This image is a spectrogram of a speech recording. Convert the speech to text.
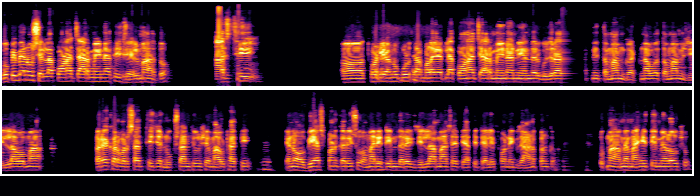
ગોપીબેન હું છેલ્લા પોણા ચાર મહિનાથી જેલમાં હતો. આજથી થોડી અનુકૂળતા મળે એટલે પોણા ચાર મહિનાની અંદર ગુજરાતની તમામ ઘટનાઓ તમામ જિલ્લાઓમાં ખરેખર વરસાદથી જે નુકસાન થયું છે માવઠાથી એનો અભ્યાસ પણ કરીશું. અમારી ટીમ દરેક જિલ્લામાં છે ત્યાંથી ટેલિફોનિક જાણ પણ ટૂંકમાં અમે માહિતી મેળવશું.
